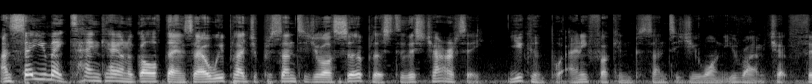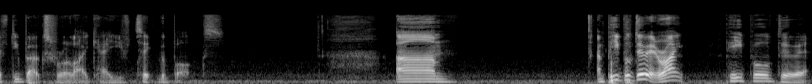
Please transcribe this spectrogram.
and say you make 10k on a golf day and say, oh, we pledge a percentage of our surplus to this charity. You can put any fucking percentage you want. You write me a check for 50 bucks for all I care. You've ticked the box. Um, and people do it, right? People do it.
